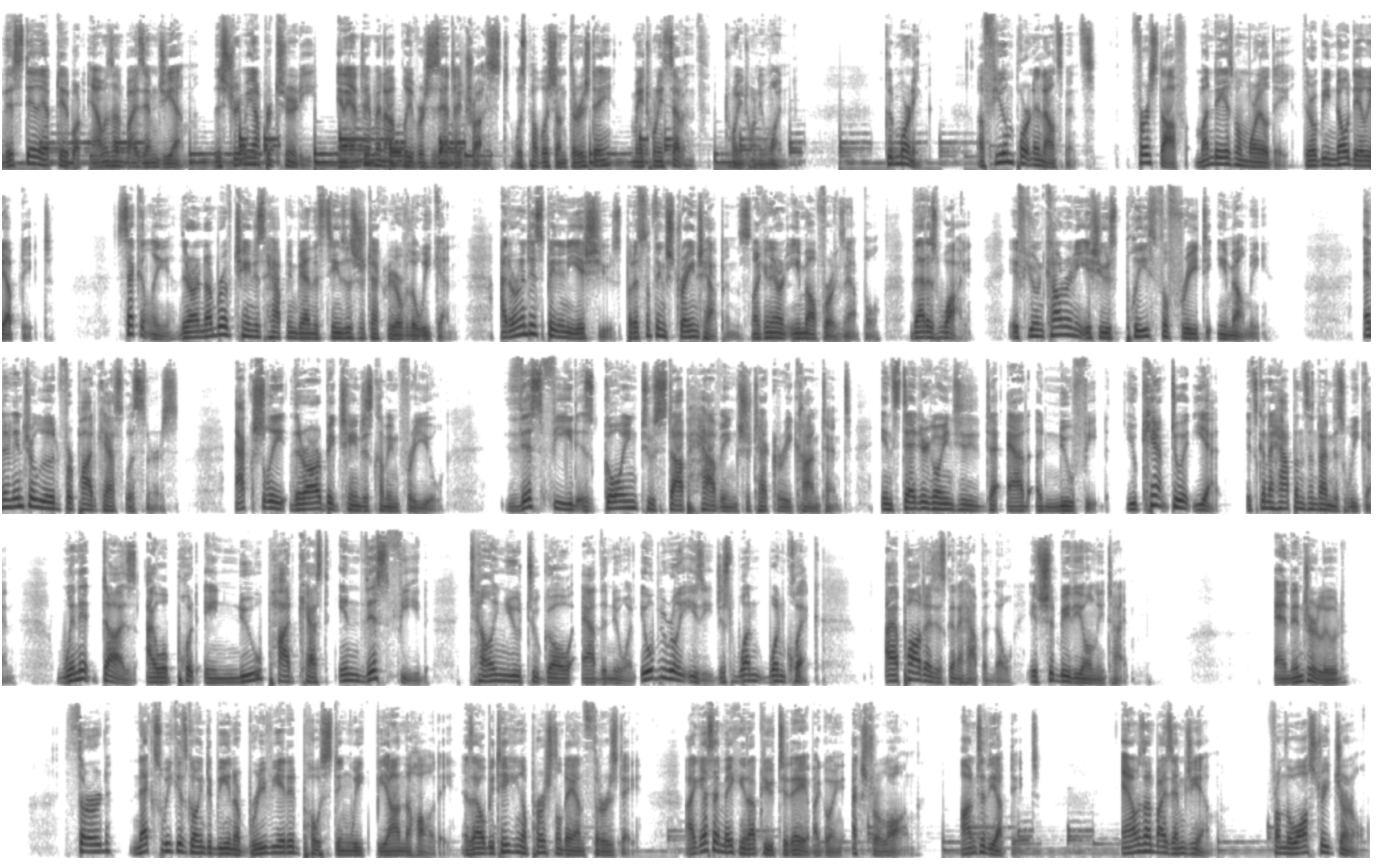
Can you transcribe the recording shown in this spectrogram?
This daily update about Amazon buys MGM, the streaming opportunity, and anti monopoly versus antitrust was published on Thursday, May 27th, 2021. Good morning. A few important announcements. First off, Monday is Memorial Day. There will be no daily update. Secondly, there are a number of changes happening behind the scenes with Stratechery over the weekend. I don't anticipate any issues, but if something strange happens, like an errant email, for example, that is why. If you encounter any issues, please feel free to email me. And an interlude for podcast listeners. Actually, there are big changes coming for you. This feed is going to stop having Stratechery content. Instead, you're going to need to add a new feed. You can't do it yet. It's going to happen sometime this weekend. When it does, I will put a new podcast in this feed telling you to go add the new one. It will be really easy, just one one click. I apologize it's going to happen though. It should be the only time and interlude. Third, next week is going to be an abbreviated posting week beyond the holiday, as I will be taking a personal day on Thursday. I guess I'm making it up to you today by going extra long. On to the update. Amazon buys MGM. From the Wall Street Journal.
